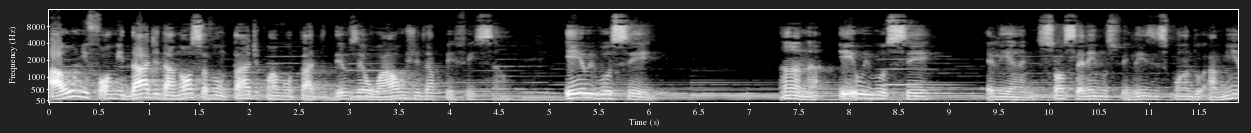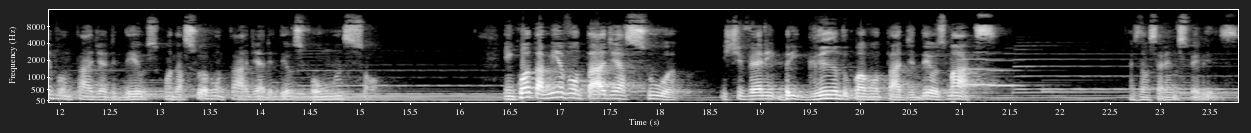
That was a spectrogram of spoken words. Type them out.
A uniformidade da nossa vontade com a vontade de Deus é o auge da perfeição. Eu e você, Ana, eu e você, Eliane, só seremos felizes quando a minha vontade é de Deus, quando a sua vontade é de Deus for uma só. Enquanto a minha vontade é a sua, estiverem brigando com a vontade de Deus, Max, nós não seremos felizes.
